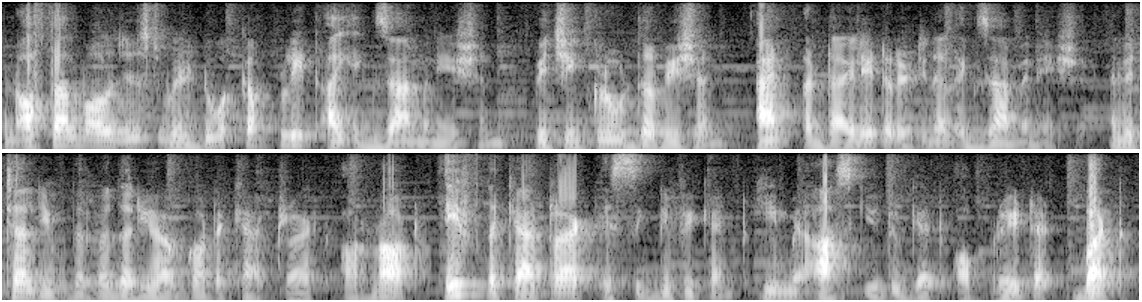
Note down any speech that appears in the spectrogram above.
An ophthalmologist will do a complete eye examination which include the vision and a dilator retinal examination and will tell you that whether you have got a cataract or not. If the cataract is significant, he may ask you to get operated. But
